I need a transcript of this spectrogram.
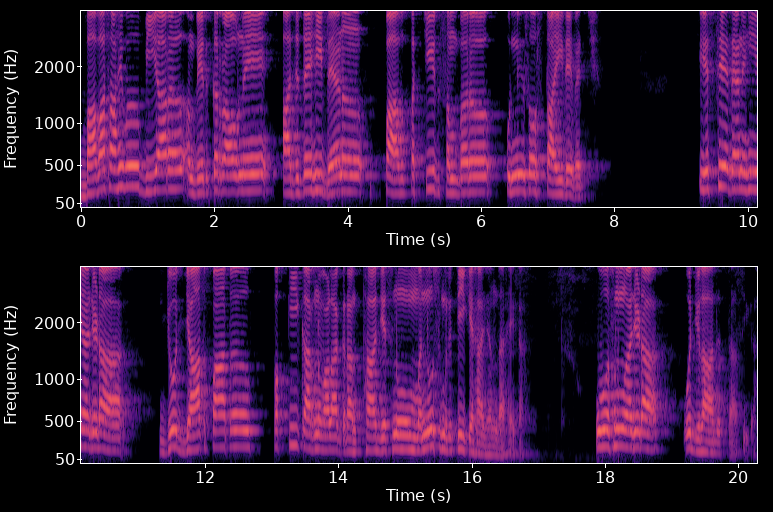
ਬਾਬਾ ਸਾਹਿਬ ਬੀ ਆਰ ਅੰਬੇਦਕਰ ਰਾਓ ਨੇ ਅੱਜ ਦੇ ਹੀ ਦਿਨ ਭਾਵ 25 ਦਸੰਬਰ 1927 ਦੇ ਵਿੱਚ ਇਸੇ ਦਿਨ ਹੀ ਆ ਜਿਹੜਾ ਜੋ ਜਾਤ ਪਾਤ ਪੱਕੀ ਕਰਨ ਵਾਲਾ ਗ੍ਰੰਥ ਆ ਜਿਸ ਨੂੰ ਮਨੂ ਸਮ੍ਰਿਤੀ ਕਿਹਾ ਜਾਂਦਾ ਹੈਗਾ ਉਸ ਨੂੰ ਆ ਜਿਹੜਾ ਉਹ ਜਲਾ ਦਿੱਤਾ ਸੀਗਾ।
